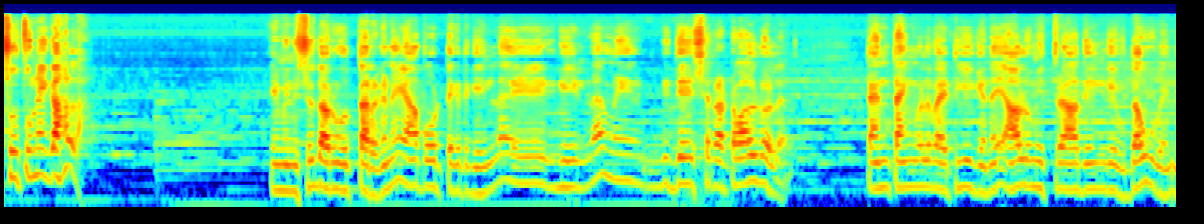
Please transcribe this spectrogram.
අසුතුනේ ගහලා. ඒ මිනිස්සු දරුවොත් අරගෙන යාපෝට් එකට ගිහිල්ලා ඒ ගිහිල්ලා මේ විදේශ රටවල් වල තැන් තැන්වල වැටීගෙන යාළු මිත්‍රාදීන්ගේ උදව්වෙන්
